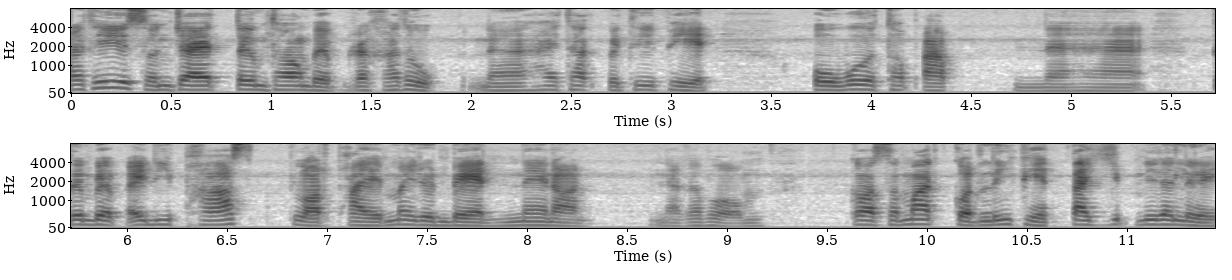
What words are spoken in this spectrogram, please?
ครที่สนใจเติมทองแบบราคาถูกนะ ให้ทักไปที่เพจ Over Top Up นะฮะ เติมแบบ ID Pass ปลอดภัยไม่โดนแบนแน่นอนนะครับผม ก็สามารถกดลิงก์เพจใต้คลิปนี้ได้เลย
